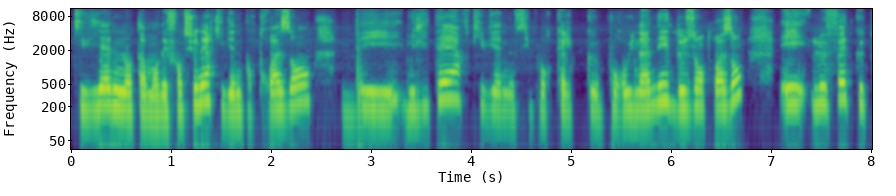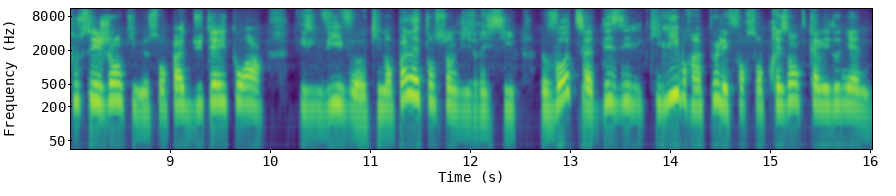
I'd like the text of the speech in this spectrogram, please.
qui viennent notamment des fonctionnaires, qui viennent pour trois ans, des militaires, qui viennent aussi pour, quelques, pour une année, deux ans, trois ans. Et le fait que tous ces gens qui ne sont pas du territoire, qui vivent, qui n'ont pas l'intention de vivre ici, votent, ça déséquilibre un peu les forces en présence calédoniennes.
